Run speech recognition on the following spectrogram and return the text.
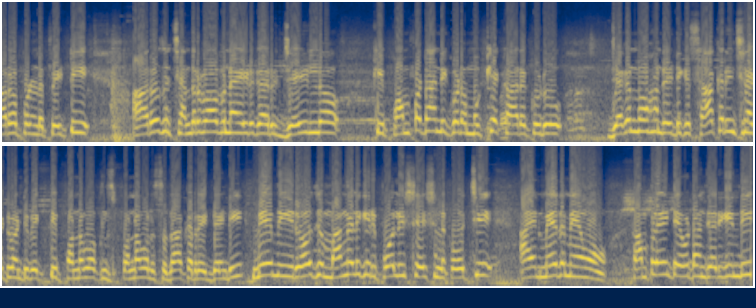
ఆరోపణలు పెట్టి ఆ రోజు చంద్రబాబు నాయుడు గారు జైల్లోకి పంపడానికి కూడా ముఖ్య కారకుడు జగన్మోహన్ రెడ్డికి సహకరించినటువంటి వ్యక్తి పొన్నవోకులు పొన్నవోలు సుధాకర్ రెడ్డి అండి. మేము ఈరోజు మంగళగిరి పోలీస్ స్టేషన్కి వచ్చి ఆయన మీద మేము కంప్లైంట్ ఇవ్వడం జరిగింది.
